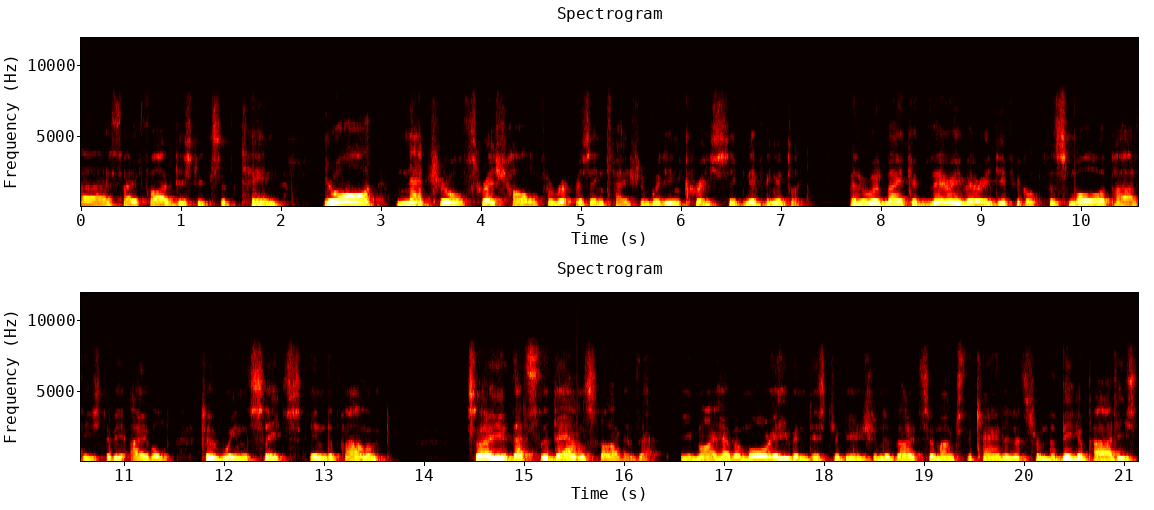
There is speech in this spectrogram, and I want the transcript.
uh, say five districts of 10, your natural threshold for representation would increase significantly. And it would make it very, very difficult for smaller parties to be able to win seats in the parliament. So that's the downside of that. You might have a more even distribution of votes amongst the candidates from the bigger parties,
